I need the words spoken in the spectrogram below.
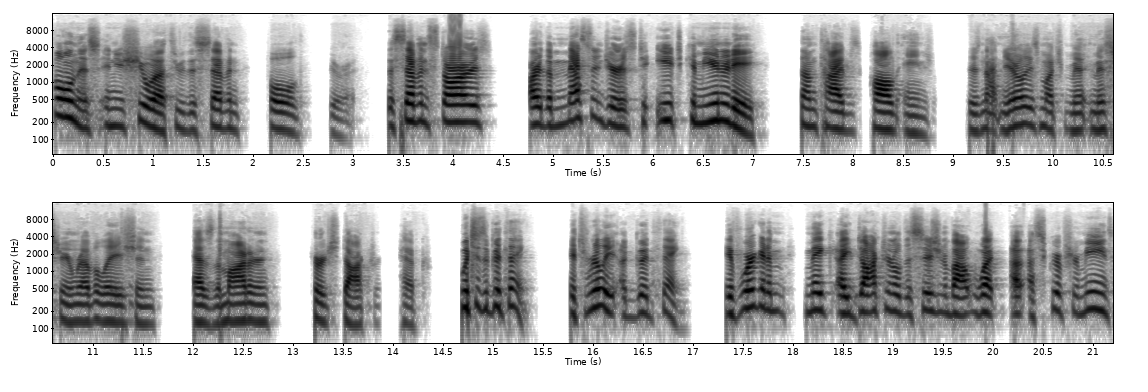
fullness in Yeshua through the sevenfold Spirit. The seven stars are the messengers to each community, sometimes called angels. There's not nearly as much mystery and Revelation as the modern church doctrine have, which is a good thing. It's really a good thing. If we're going to make a doctrinal decision about what a, a scripture means,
